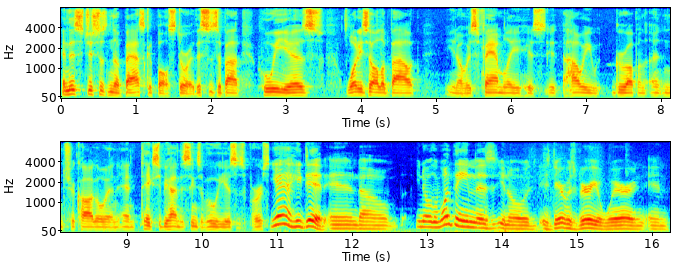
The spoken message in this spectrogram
And this just isn't a basketball story. This is about who he is, what he's all about, you know, his family, his how he grew up in, in Chicago, and, and takes you behind the scenes of who he is as a person. Yeah, he did. And um, you know, the one thing is, you know, is Derrick was very aware, and, and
